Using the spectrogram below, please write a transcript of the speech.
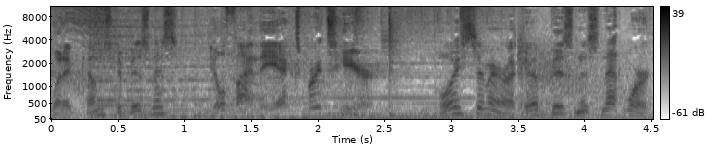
When it comes to business, you'll find the experts here. Voice America Business Network.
